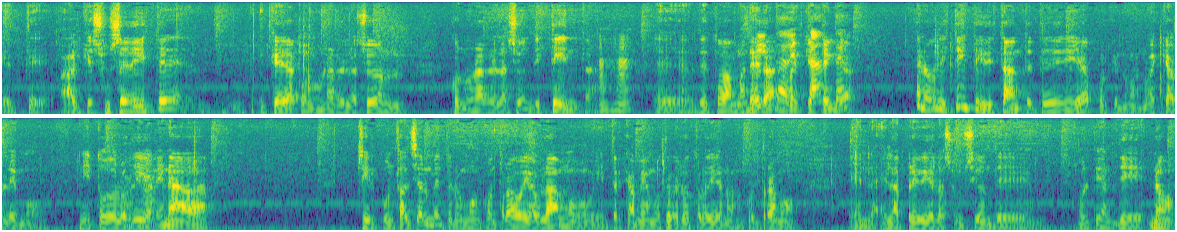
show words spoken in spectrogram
este, al que sucediste queda con una relación con una relación distinta. Eh, de todas maneras, ¿Distinta, no es que tenga bueno, distinta y distante te diría, porque no, no es que hablemos ni todos los días ni nada. Circunstancialmente nos hemos encontrado y hablamos, intercambiamos temas. El otro día nos encontramos en la, en la previa a la asunción de, de... No,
